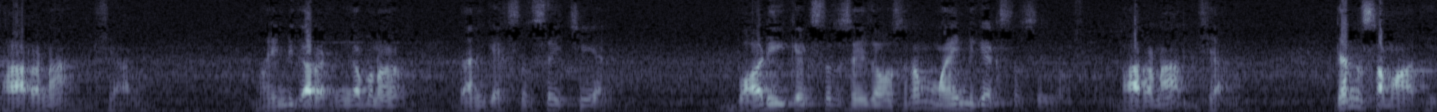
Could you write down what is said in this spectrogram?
ధారణ ధ్యానం. మైండ్కి ఆ రకంగా మనం దానికి ఎక్సర్సైజ్ చేయాలి. బాడీకి ఎక్సర్సైజ్ అవసరం మైండ్కి ఎక్సర్సైజ్ అవసరం. ధారణ ధ్యానం. దెన్ సమాధి.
